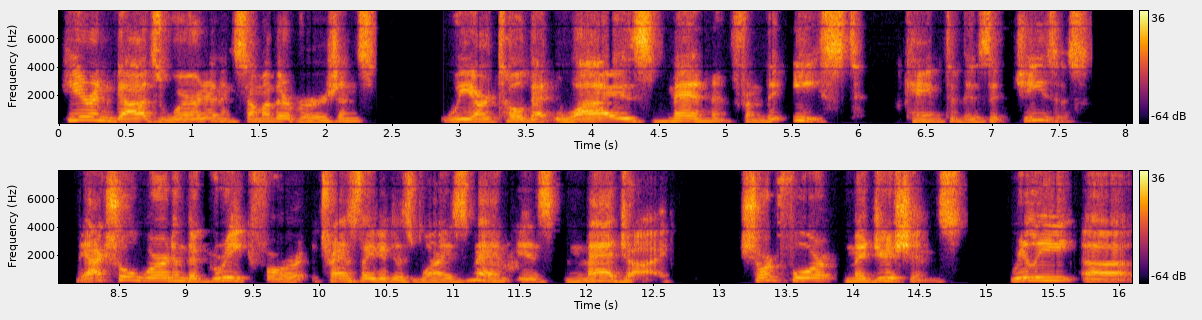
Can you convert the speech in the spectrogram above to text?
Here in God's word and in some other versions, we are told that wise men from the east came to visit Jesus. The actual word in the Greek for translated as wise men is magi, short for magicians, really uh,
